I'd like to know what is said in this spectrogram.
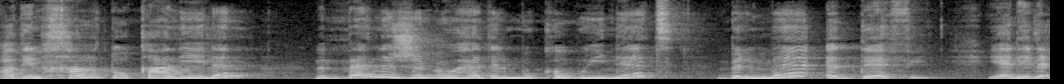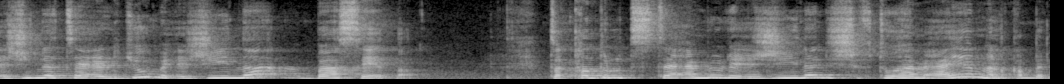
غادي نخلطو قليلا من بعد نجمعوا هذه المكونات بالماء الدافي. يعني العجينة تاع اليوم عجينة بسيطة. تقدروا تستعملوا العجينة اللي شفتوها معايا من قبل.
